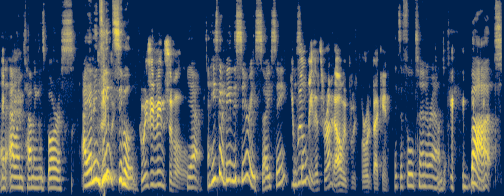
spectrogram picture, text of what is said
and Alan Cumming as Boris. I am invincible. Who is invincible? Yeah, and he's going to be in this series. So you see, You You will see? be. That's right. Oh, we brought it back in. It's a full turnaround. but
